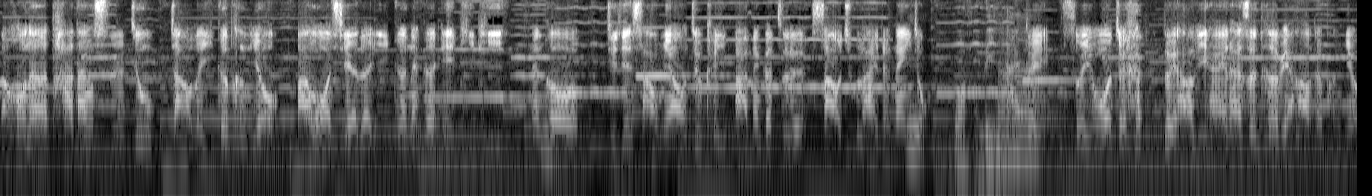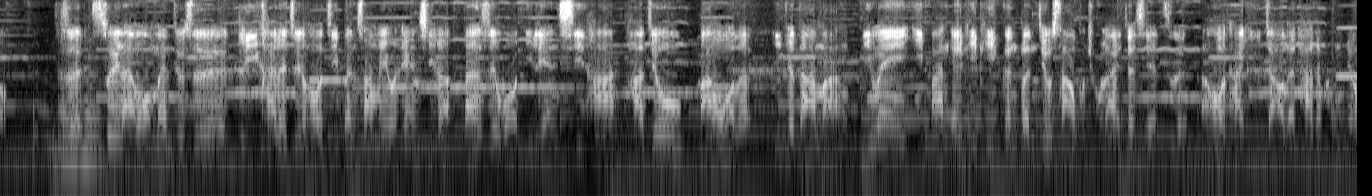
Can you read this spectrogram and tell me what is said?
然后呢，他当时就找了一个朋友帮我写了一个那个 A P P，能够直接扫描就可以把那个字扫出来的那一种。哇，好厉害、哦！对，所以我觉得 对，好厉害，他是特别好的朋友。就是虽然我们就是离开了之后基本上没有联系了，但是我一联系他，他就帮我了一个大忙，因为一般 A P P 根本就扫不出来这些字，然后他一找了他的朋友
